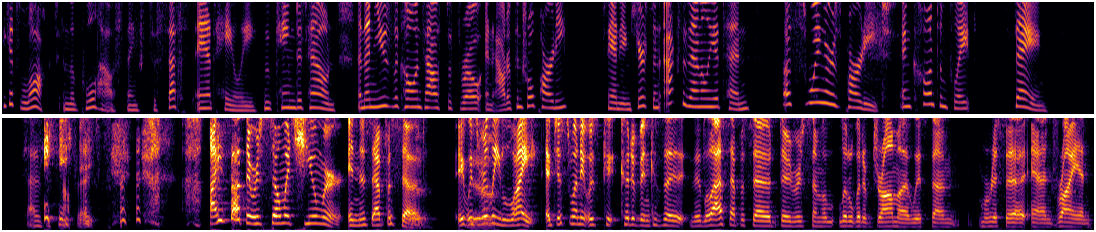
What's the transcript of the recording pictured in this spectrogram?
he gets locked in the pool house thanks to Seth's Aunt Hailey, who came to town and then used the Cohen's house to throw an out of control party. Sandy and Kirsten accidentally attend a swingers party and contemplate staying. That is the synopsis. I thought there was so much humor in this episode. It was yeah. really light. Just when it was could have been because the the last episode there was some a little bit of drama with um, Marissa and Ryan,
